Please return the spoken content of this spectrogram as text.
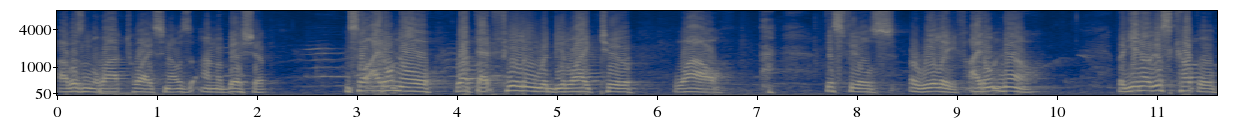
I was in the lot twice, and I was I'm a bishop, and so I don't know what that feeling would be like to. Wow, this feels a relief. I don't know. But you know, this couple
